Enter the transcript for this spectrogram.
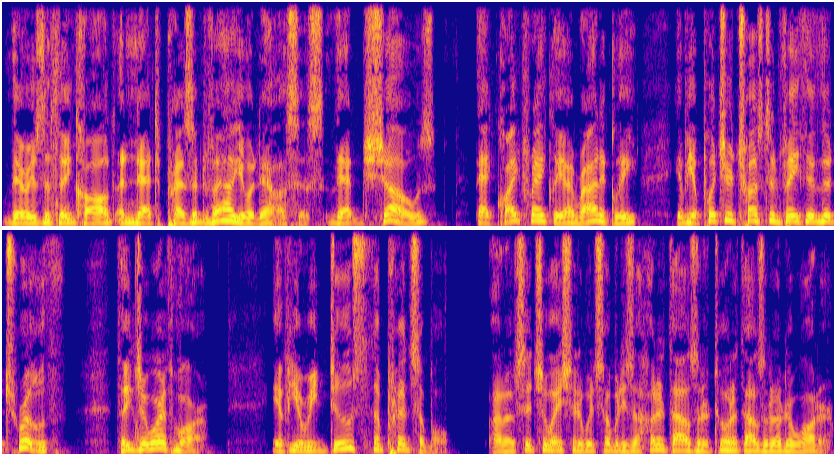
there is a thing called a net present value analysis that shows that, quite frankly, ironically, if you put your trust and faith in the truth, things are worth more. If you reduce the principal on a situation in which somebody's 100000 or 200000 underwater,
